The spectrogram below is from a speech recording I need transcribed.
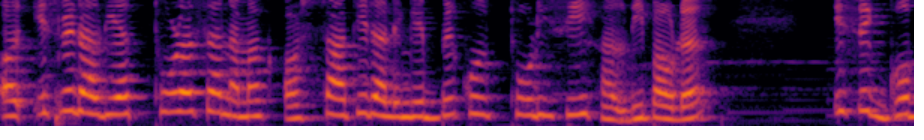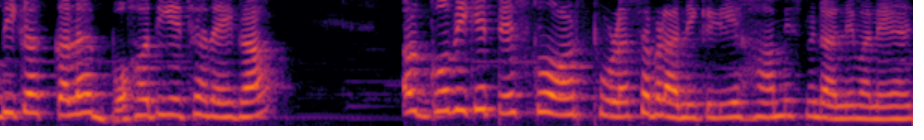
और इसमें डाल दिया थोड़ा सा नमक और साथ ही डालेंगे बिल्कुल थोड़ी सी हल्दी पाउडर। इससे गोभी का कलर बहुत ही अच्छा रहेगा। और गोभी के टेस्ट को और थोड़ा सा बढ़ाने के लिए हम इसमें डालने वाले हैं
